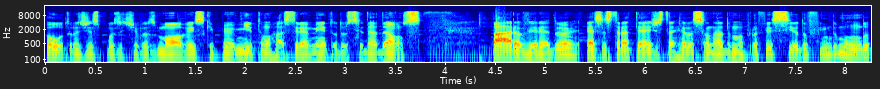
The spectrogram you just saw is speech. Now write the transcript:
outros dispositivos móveis que permitam o rastreamento dos cidadãos. Para o vereador, essa estratégia está relacionada a uma profecia do fim do mundo,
